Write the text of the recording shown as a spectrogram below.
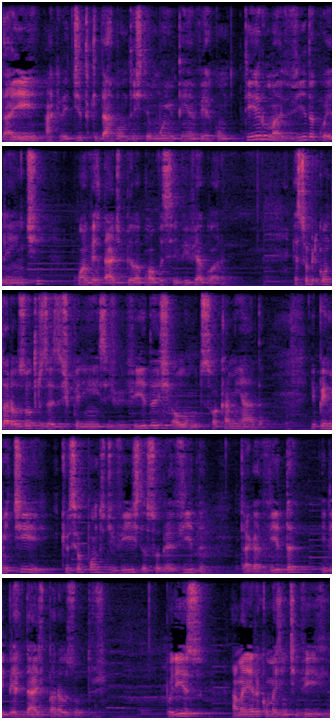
Daí, acredito que dar bom testemunho tem a ver com ter uma vida coerente com a verdade pela qual você vive agora. É sobre contar aos outros as experiências vividas ao longo de sua caminhada e permitir que o seu ponto de vista sobre a vida traga vida e liberdade para os outros. Por isso, a maneira como a gente vive,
